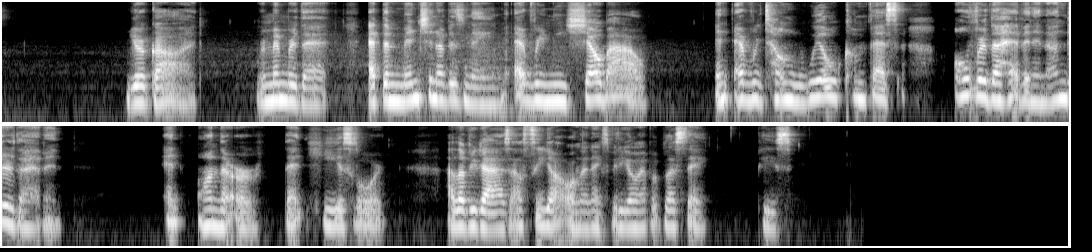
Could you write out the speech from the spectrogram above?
your God. Remember that. At the mention of his name, every knee shall bow and every tongue will confess over the heaven and under the heaven and on the earth that he is Lord. I love you guys. I'll see y'all on the next video. Have a blessed day. Peace.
